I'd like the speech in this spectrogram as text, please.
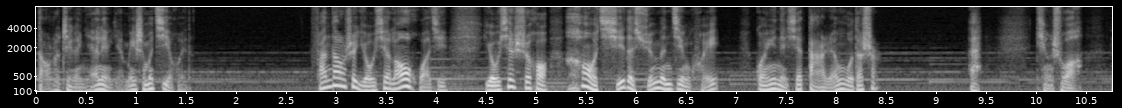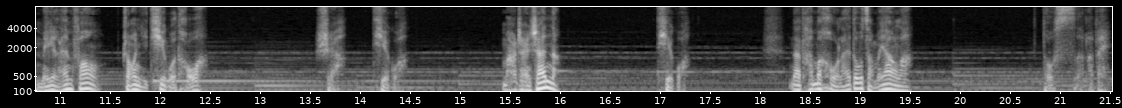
到了这个年龄也没什么忌讳的。反倒是有些老伙计，有些时候好奇地询问敬奎关于那些大人物的事儿。哎，听说梅兰芳找你剃过头啊？是啊，剃过。马占山呢？剃过。那他们后来都怎么样了？都死了呗。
